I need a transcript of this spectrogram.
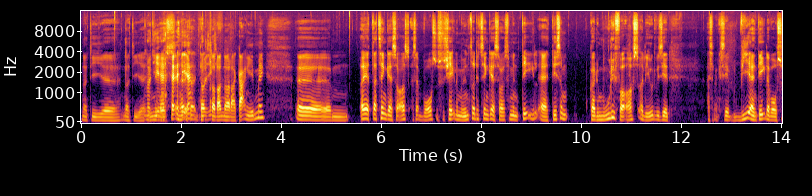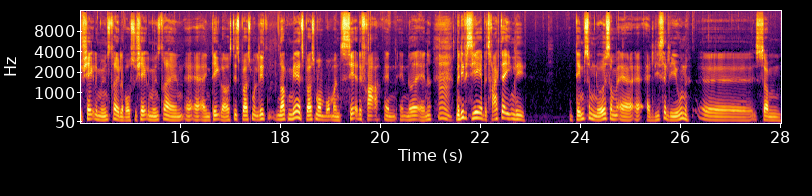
når de, øh, når de er når inde de er, vores, ja, når, når, når der er gang i dem. Ikke? Øh, og ja, der tænker jeg så også, altså vores sociale mønstre, det tænker jeg så som en del af det, som gør det muligt for os at leve. Det vil sige, at altså man kan sige, at vi er en del af vores sociale mønstre, eller vores sociale mønstre er en, er, er en del af os. Det er et spørgsmål, lidt nok mere et spørgsmål, hvor man ser det fra, end, end noget andet. Mm. Men det vil sige, at jeg betragter egentlig dem som noget, som er, er, er lige så levende, øh, som,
